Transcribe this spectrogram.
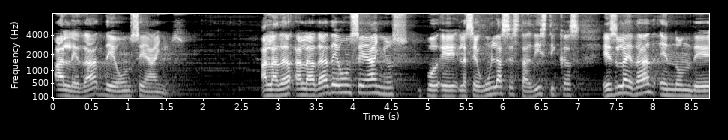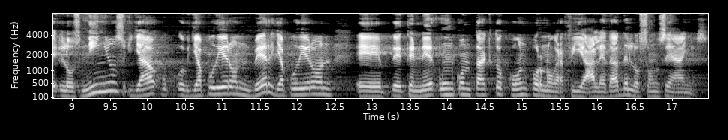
a la edad de 11 años. A la edad, de 11 años, eh, según las estadísticas, es la edad en donde los niños ya, ya pudieron ver, ya pudieron eh, tener un contacto con pornografía a la edad de los 11 años.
